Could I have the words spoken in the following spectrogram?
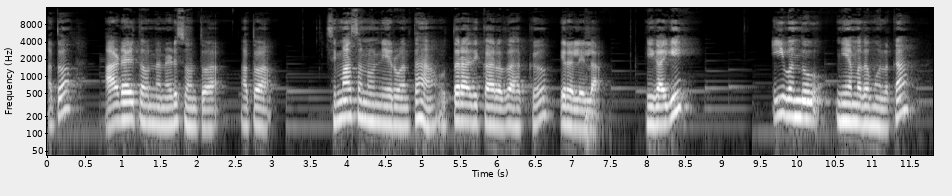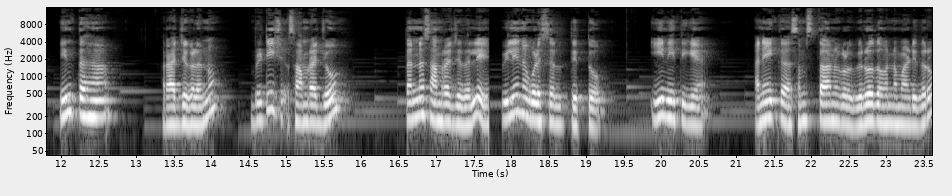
ಅಥವಾ ಆಡಳಿತವನ್ನು ನಡೆಸುವಂಥ ಅಥವಾ ಸಿಂಹಾಸನವನ್ನು ಏರುವಂತಹ ಉತ್ತರಾಧಿಕಾರದ ಹಕ್ಕು ಇರಲಿಲ್ಲ. ಹೀಗಾಗಿ ಈ ಒಂದು ನಿಯಮದ ಮೂಲಕ ಇಂತಹ ರಾಜ್ಯಗಳನ್ನು ಬ್ರಿಟಿಷ್ ಸಾಮ್ರಾಜ್ಯವು ತನ್ನ ಸಾಮ್ರಾಜ್ಯದಲ್ಲಿ ವಿಲೀನಗೊಳಿಸುತ್ತಿತ್ತು ಈ ನೀತಿಗೆ ಅನೇಕ ಸಂಸ್ಥಾನಗಳು ವಿರೋಧವನ್ನು ಮಾಡಿದರು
